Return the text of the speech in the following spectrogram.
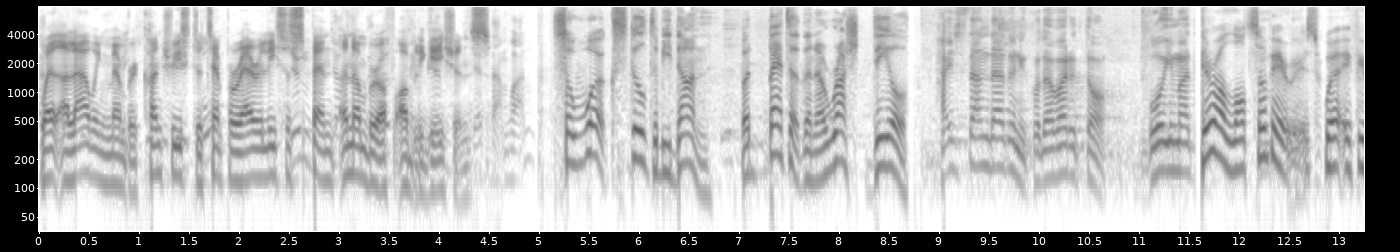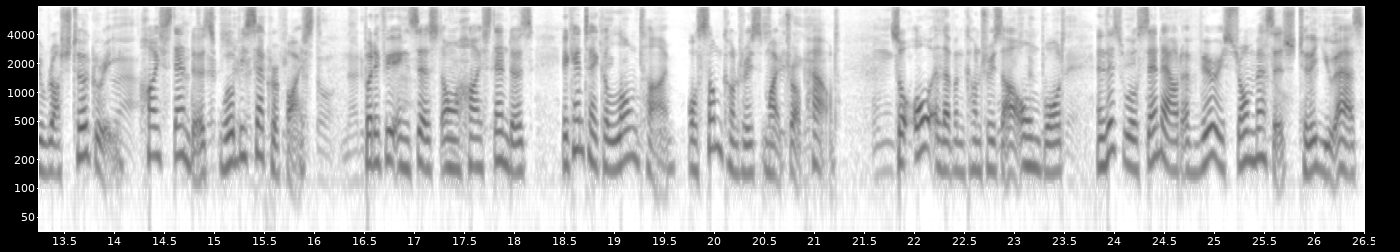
while allowing member countries to temporarily suspend a number of obligations. So work still to be done, but better than a rushed deal. There are lots of areas where if you rush to agree, high standards will be sacrificed. But if you insist on high standards, it can take a long time, or some countries might drop out. So all 11 countries are on board, and this will send out a very strong message to the US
